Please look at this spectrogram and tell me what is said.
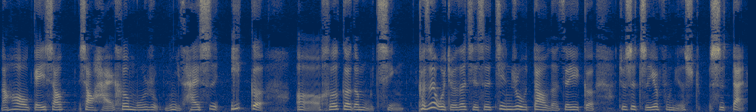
然后给小小孩喝母乳，你才是一个呃合格的母亲。可是我觉得，其实进入到了这一个就是职业妇女的时时代，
